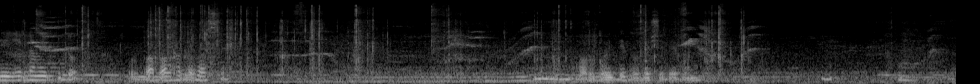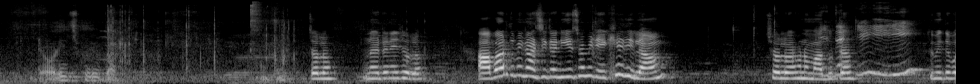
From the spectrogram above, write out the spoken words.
নিয়ে গেলাম এগুলো। ওর বাবা ভালোবাসে। অল্পই দেবো, বেশি দেবো না। এটা অরেঞ্জ ফ্লেভার চলো না এটা নিয়ে চলো। আবার তুমি কাঁচিটা নিয়েছো আমি রেখে দিলাম। চলো এখনও মাদুরটা তুমি দেবো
